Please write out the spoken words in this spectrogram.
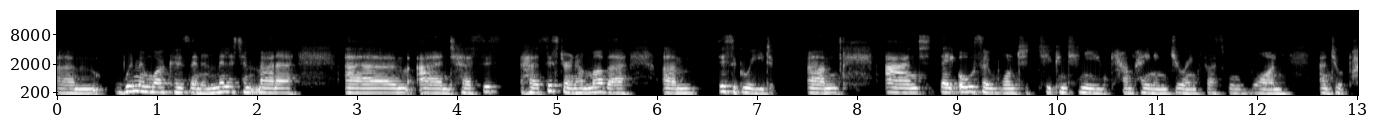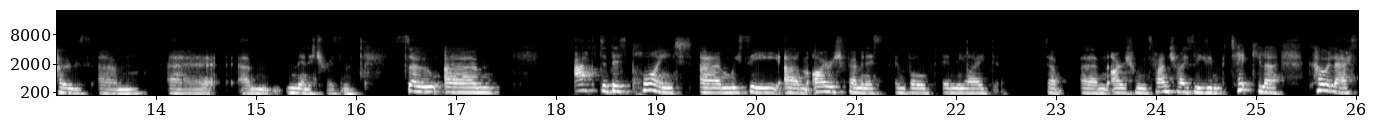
um, women workers in a militant manner, um, and her, sis- her sister and her mother um, disagreed. and they also wanted to continue campaigning during First World One and to oppose uh, militarism. So after this point, um, we see um, Irish feminists involved in the. Um, Irish Women's Franchise League in particular coalesce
